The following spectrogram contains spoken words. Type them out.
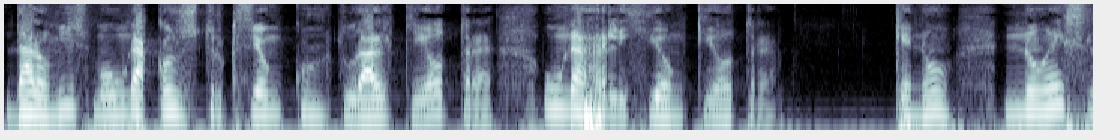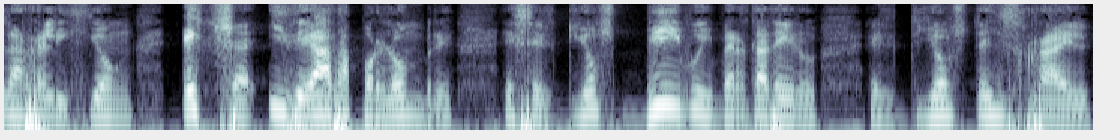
da lo mismo una construcción cultural que otra, una religión que otra. Que no, no es la religión hecha, ideada por el hombre, es el Dios vivo y verdadero, el Dios de Israel,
